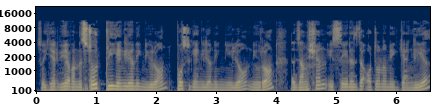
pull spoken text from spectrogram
So here we have understood preganglionic neuron postganglionic neuron neuron. The junction is said as the autonomic ganglia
